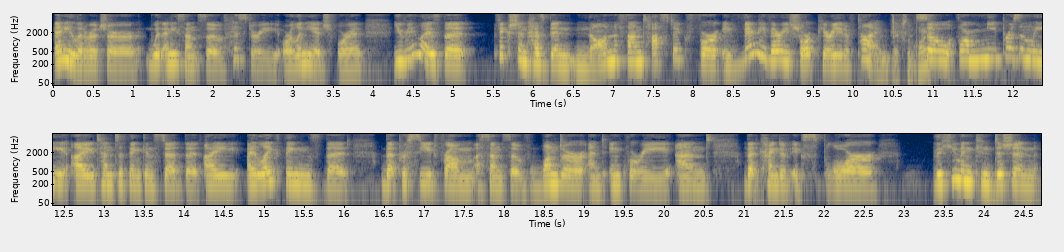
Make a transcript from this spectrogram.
any literature with any sense of history or lineage for it, you realize that fiction has been non-fantastic for a very very short period of time. Excellent point. So for me personally i tend to think instead that i i like things that that proceed from a sense of wonder and inquiry and that kind of explore the human condition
